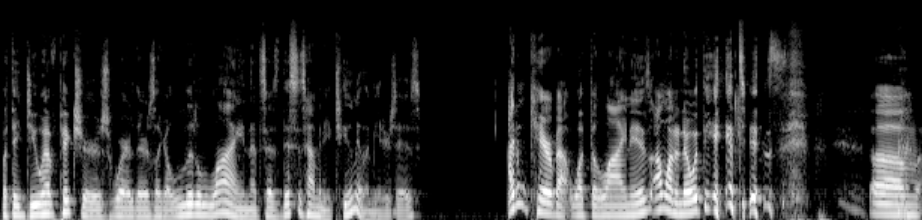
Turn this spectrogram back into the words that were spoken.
but they do have pictures where there's like a little line that says this is how many two millimeters is. I don't care about what the line is. I want to know what the ant is. Um,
